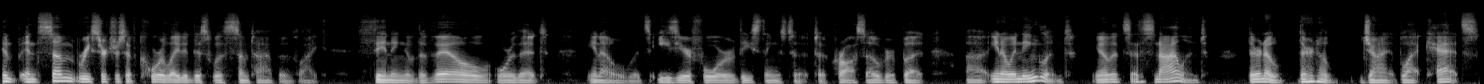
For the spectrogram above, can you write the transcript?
and and some researchers have correlated this with some type of like thinning of the veil or that you know it's easier for these things to to cross over. But uh, you know in england you know it's it's an island. There are no there are no giant black cats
